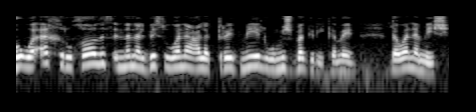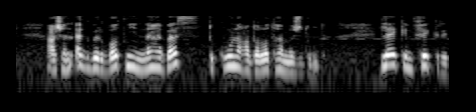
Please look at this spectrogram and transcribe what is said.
هو آخره خالص إن أنا ألبسه وأنا على التريد ميل ومش بجري كمان. ده وأنا ماشي. عشان أجبر بطني إنها بس تكون عضلاتها مشدودة. لكن فكرة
